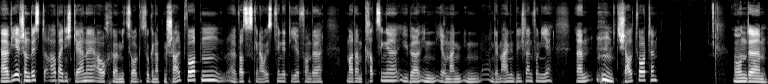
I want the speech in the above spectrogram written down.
Äh, wie ihr schon wisst, arbeite ich gerne auch äh, mit so, sogenannten Schaltworten. Äh, was es genau ist, findet ihr von der Madame Kratzinger über in, ihrem, in, in dem einen Büchlein von ihr. Ähm, Schaltworte. Und ähm,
